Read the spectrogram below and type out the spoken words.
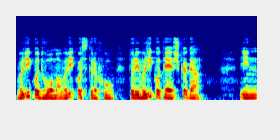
veliko dvoma, veliko strahu, torej veliko težkega. In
